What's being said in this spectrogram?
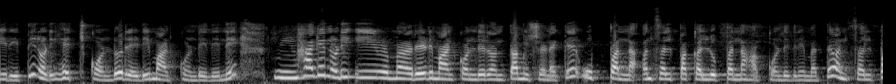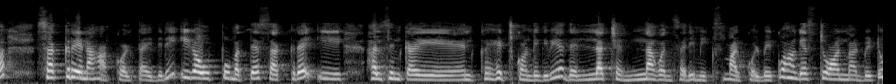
ಈ ರೀತಿ ನೋಡಿ ಹೆಚ್ಕೊಂಡು ರೆಡಿ ಮಾಡ್ಕೊಂಡಿದ್ದೀನಿ. ಹಾಗೆ ನೋಡಿ ಈ ರೆಡಿ ಮಾಡ್ಕೊಂಡಿರೋಂಥ ಮಿಶ್ರಣಕ್ಕೆ ಉಪ್ಪನ್ನು, ಒಂದು ಸ್ವಲ್ಪ ಕಲ್ಲುಪ್ಪನ್ನು ಹಾಕ್ಕೊಂಡಿದ್ದೀನಿ ಮತ್ತು ಒಂದು ಸ್ವಲ್ಪ ಸಕ್ಕರೆನ ಹಾಕ್ಕೊಳ್ತಾ ಇದ್ದೀನಿ. ಈಗ ಉಪ್ಪು ಮತ್ತು ಸಕ್ಕರೆ ಈ ಹಲಸಿನಕಾಯಿ ಹೆಚ್ಕೊಂಡಿದ್ದೀವಿ ಅದೆಲ್ಲ ಚೆನ್ನಾಗಿ ಒಂದ್ಸರಿ ಮಿಕ್ಸ್ ಮಾಡ್ಕೊಳ್ಬೇಕು. ಹಾಗೆ ಸ್ಟವ್ ಆನ್ ಮಾಡಿಬಿಟ್ಟು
